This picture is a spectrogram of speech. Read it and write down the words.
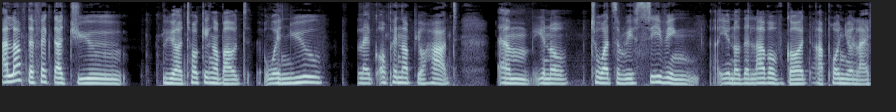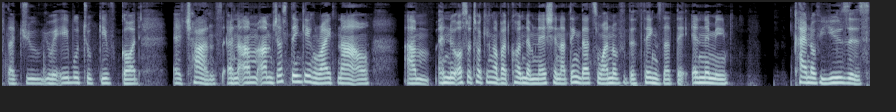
I love the fact that you you are talking about when you like open up your heart, um, you know, towards receiving, you know, the love of God upon your life. That you you were able to give God a chance, and I'm I'm just thinking right now. Um, and we're also talking about condemnation. I think that's one of the things that the enemy kind of uses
